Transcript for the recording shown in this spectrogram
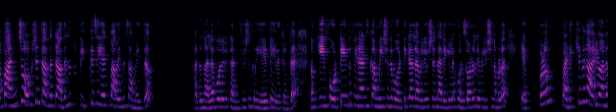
അപ്പൊ അഞ്ച് ഓപ്ഷൻ തന്നിട്ട് അതിൽ നിന്ന് പിക്ക് ചെയ്യാൻ പറയുന്ന സമയത്ത് അത് നല്ലപോലെ ഒരു കൺഫ്യൂഷൻ ക്രിയേറ്റ് ചെയ്തിട്ടുണ്ട്. നമുക്ക് ഈ ഫോർട്ടീൻത് ഫിനാൻസ് കമ്മീഷന്റെ വെർട്ടിക്കൽ റെവല്യൂഷൻ അല്ലെങ്കിൽ ഹൊറിസോണൽ റെവല്യൂഷൻ നമ്മൾ എപ്പോഴും പഠിക്കുന്ന കാര്യമാണ്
